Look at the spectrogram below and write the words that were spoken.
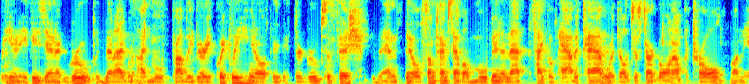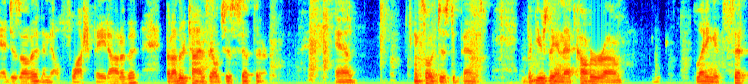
if he's in a group, then I'd I'd move probably very quickly. You know, if, they, if they're groups of fish, and they'll sometimes have a movement in that type of habitat where they'll just start going on patrol on the edges of it, and they'll flush bait out of it. But other times they'll just sit there, and and so it just depends. But usually in that cover, um, letting it sit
